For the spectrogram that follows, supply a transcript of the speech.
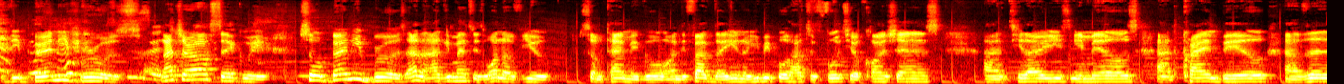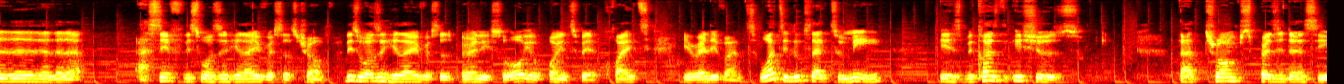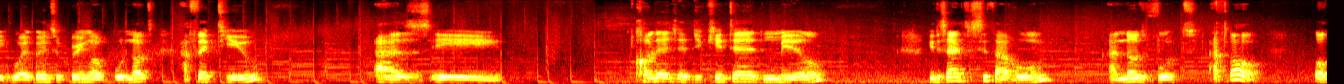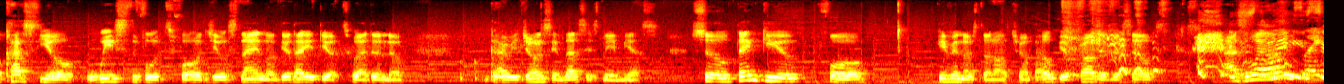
the Bernie Bros. Natural segue. So Bernie Bros had an argument with one of you some time ago on the fact that you know you people had to vote your conscience and Hillary's emails and crime bill and blah, blah, blah, blah, blah as if this wasn't Hillary versus Trump. This wasn't Hillary versus Bernie, so all your points were quite irrelevant. What it looks like to me is because the issues that Trump's presidency were going to bring up would not affect you as a college educated male, you decided to sit at home and not vote at all. Or cast your waste vote for Jill Stein or the other idiot who I don't know. Gary Johnson, that's his name, yes. So thank you for giving us Donald Trump. I hope you're proud of yourselves as well. Like-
